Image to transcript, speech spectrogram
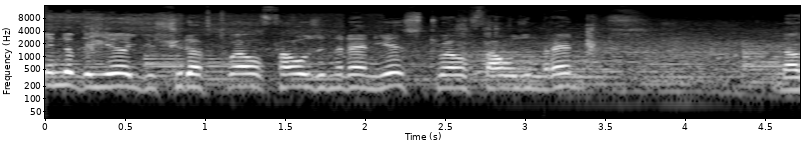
end of the year, you should have twelve thousand rand. Yes, twelve thousand rand. Now,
